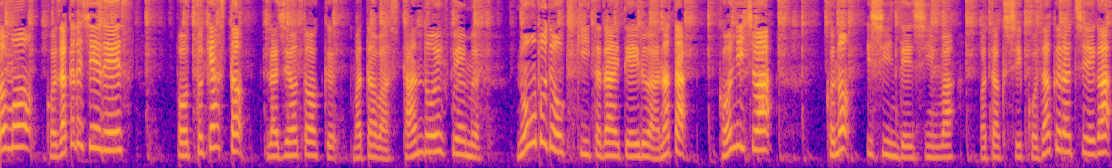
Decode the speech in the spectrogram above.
どうも、小桜知恵です。ポッドキャスト、ラジオトーク、またはスタンド FM、ノートでお聞きいただいているあなた、こんにちは。この維新伝心は、私小桜知恵が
